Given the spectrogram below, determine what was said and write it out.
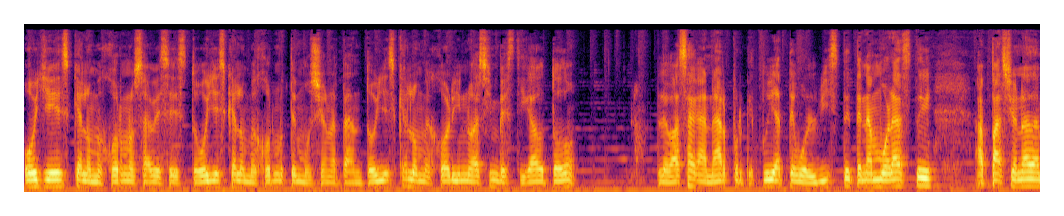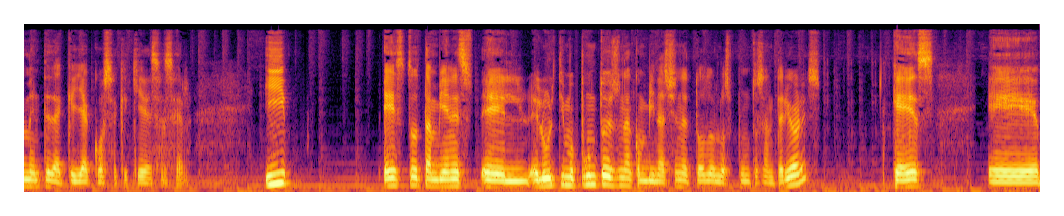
oye, es que a lo mejor no sabes esto, oye, es que a lo mejor no te emociona tanto, oye, es que a lo mejor y no has investigado todo. Le vas a ganar porque tú ya te volviste, te enamoraste apasionadamente de aquella cosa que quieres hacer. Y esto también es el, el último punto, es una combinación de todos los puntos anteriores que es eh,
